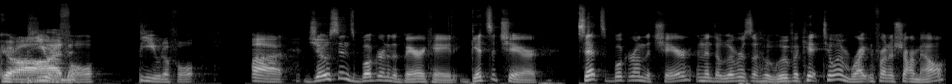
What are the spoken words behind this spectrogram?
God. Beautiful. Beautiful. Uh, Joe sends Booker into the barricade, gets a chair, sets Booker on the chair, and then delivers a Helluva kick to him right in front of Sharmell.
